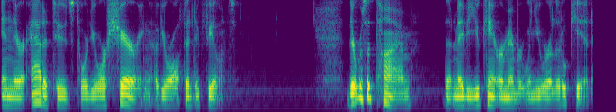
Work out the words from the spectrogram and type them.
in their attitudes toward your sharing of your authentic feelings. There was a time that maybe you can't remember when you were a little kid,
